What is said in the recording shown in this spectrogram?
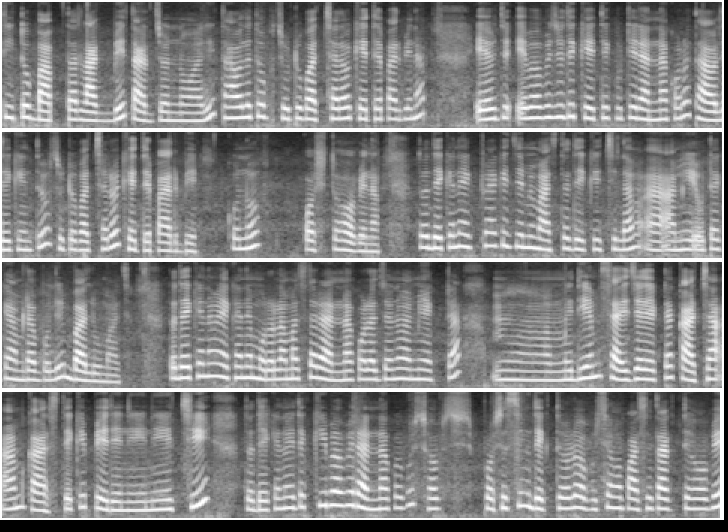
তিতো বাপতা লাগবে তার জন্য আর তাহলে তো ছোটো বাচ্চারাও খেতে পারবে না। এভাবে যদি কেটে কুটে রান্না করো তাহলে কিন্তু ছোটো বাচ্চারাও খেতে পারবে। কোনো কষ্ট হবে না। তো দেখে নাও, একটু আগে যে আমি মাছটা দেখেছিলাম আমি ওটাকে আমরা বলি বালু মাছ। তো দেখে নাও, এখানে মোরলা মাছটা রান্না করার জন্য আমি একটা মিডিয়াম সাইজের একটা কাঁচা আম কাছ থেকে পেরে নিয়ে নিয়েছি। তো দেখে নাও, এটা কীভাবে রান্না করব, সব প্রসেসিং দেখতে হলে অবশ্যই আমার পাশে থাকতে হবে।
